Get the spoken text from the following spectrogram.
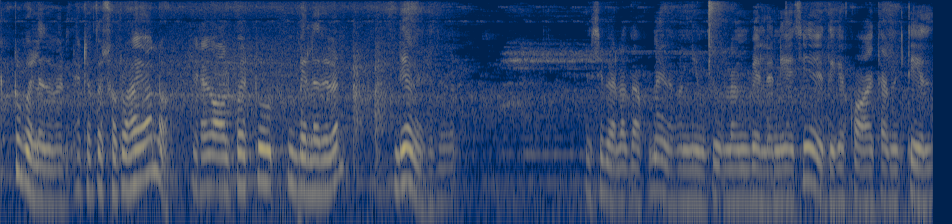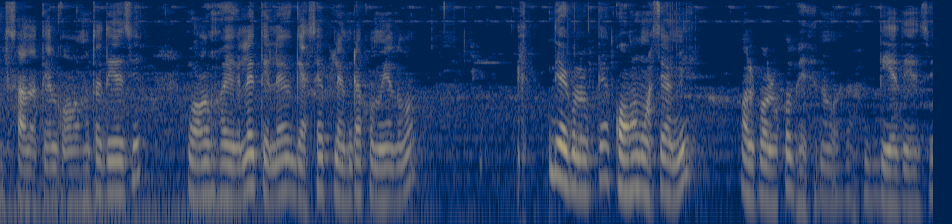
একটু বেলে দেবেন। এটা তো ছোটো হয়ে গেলো, এটাকে অল্প একটু বেলে দেবেন, দিয়ে রেখে দেবেন। বেলা দেখো না এরকম নিমকিগুলো আমি বেলে নিয়েছি, এদিকে কড়াইতে আমি তেল, সাদা তেল, গরম হতে দিয়েছি। গরম হয়ে গেলে তেলে গ্যাসের ফ্লেমটা কমিয়ে দেবো। দিয়ে এগুলোকে কম আছে আমি অল্প অল্প ভেজে নেব। দিয়ে দিয়েছি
